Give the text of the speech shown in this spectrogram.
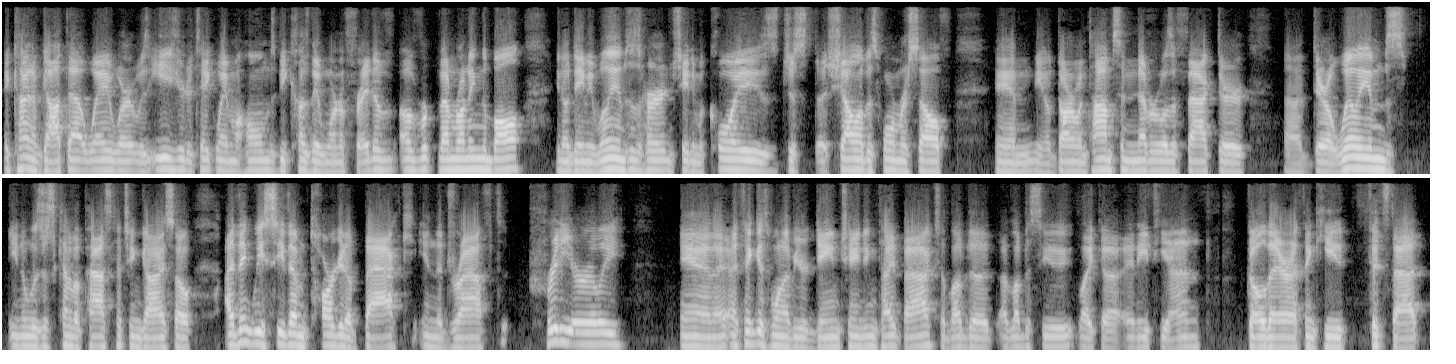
it kind of got that way where it was easier to take away Mahomes because they weren't afraid of, of them running the ball. You know, Damien Williams is hurt and Shady McCoy is just a shell of his former self. And, you know, Darwin Thompson never was a factor. Uh, Darrel Williams, you know, was just kind of a pass catching guy. So I think we see them target a back in the draft pretty early. And I, I think it's one of your game changing type backs. I'd love to I'd love to see like a, an Etienne go there. I think he fits that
